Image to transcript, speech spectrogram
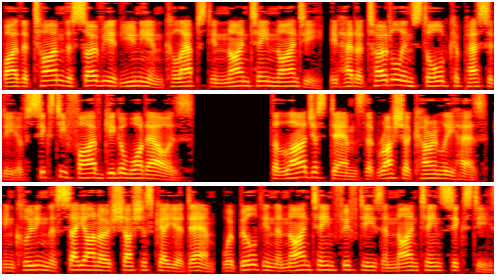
By the time the Soviet Union collapsed in 1990, it had a total installed capacity of 65 gigawatt-hours. The largest dams that Russia currently has, including the Sayano-Shushenskaya Dam, were built in the 1950s and 1960s.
